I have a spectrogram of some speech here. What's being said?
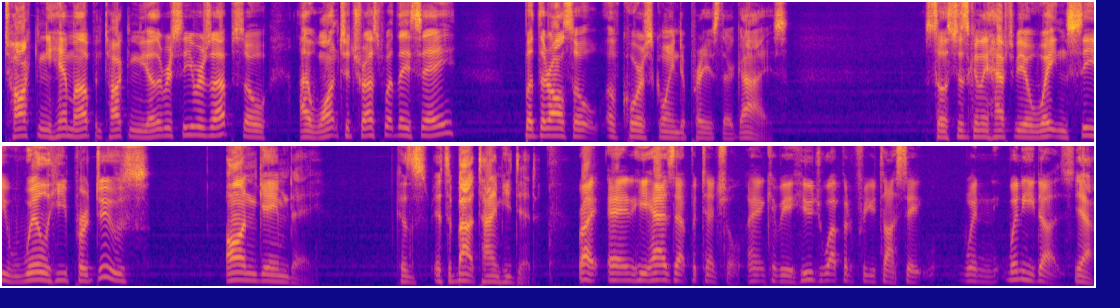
talking him up and talking the other receivers up. So I want to trust what they say, but they're also, of course, going to praise their guys. So it's just going to have to be a wait and see. Will he produce on game day? Because it's about time he did. Right, and he has that potential, and it can be a huge weapon for Utah State when when he does. Yeah.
